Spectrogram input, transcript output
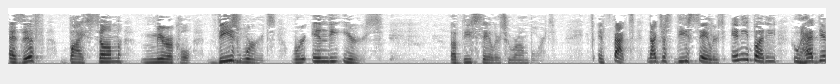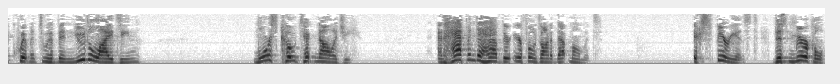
As if by some miracle, these words were in the ears of these sailors who were on board. In fact, not just these sailors, anybody who had the equipment to have been utilizing Morse code technology and happened to have their earphones on at that moment experienced this miracle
